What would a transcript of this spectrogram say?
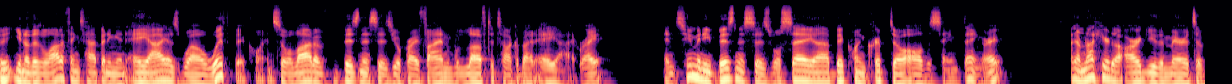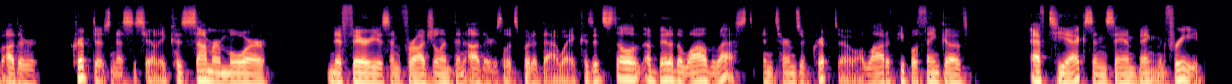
uh, you know, there's a lot of things happening in AI as well with Bitcoin. So a lot of businesses you'll probably find would love to talk about AI, right? And too many businesses will say uh, Bitcoin, crypto, all the same thing, right? And I'm not here to argue the merits of other cryptos necessarily, because some are more nefarious and fraudulent than others. Let's put it that way, because it's still a bit of the wild west in terms of crypto. A lot of people think of FTX and Sam Bankman-Fried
